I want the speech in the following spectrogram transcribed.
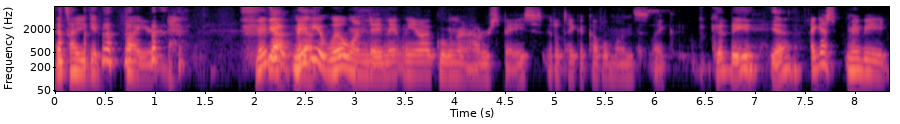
That's how you get fired. Maybe Yeah, maybe yeah. it will one day. Maybe you know, like we're in outer space. It'll take a couple months. Like Could be. Yeah. I guess maybe.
